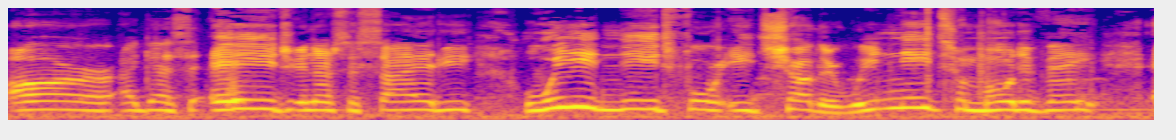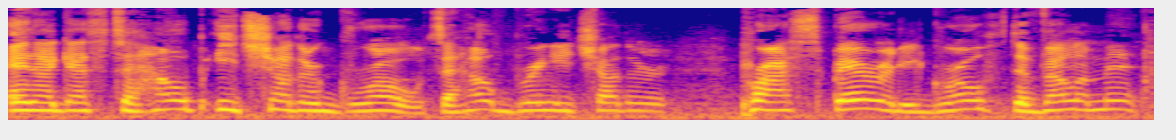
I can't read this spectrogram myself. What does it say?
our i guess age in our society we need for each other. We need to motivate and i guess to help each other grow to help bring each other prosperity, growth, development.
